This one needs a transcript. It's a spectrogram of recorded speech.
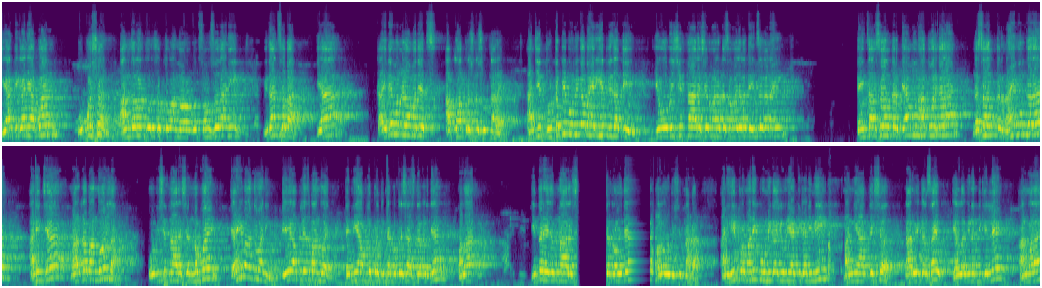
या ठिकाणी आपण उपोषण आंदोलन करू शकतो. बांधवांनो. संसद आणि विधानसभा या कायदे मंडळामध्येच आपला हा प्रश्न सुटणार आहे. आणि जी तुटपी भूमिका बाहेर घेतली जाते की ओबीसीतनं आरक्षण मराठा समाजाला द्यायचं का नाही? द्यायचं असेल तर द्या म्हणून हात वर करा नसाल तर नाही म्हणून करा. आणि ज्या मराठा बांधवांना ओबीसीतनं आरक्षण नकोय त्याही बांधवांनी ते आपलेच बांधव आहेत त्यांनी आपलं प्रतिज्ञापत्र शासनाकडे द्या. मला इतर ह्याच्यातनं आरक्षण राहू द्या मला ओबीसीत नका. आणि ही प्रमाणिक भूमिका घेऊन या ठिकाणी मी माननीय अध्यक्ष नार्वेकर साहेब यांना विनंती केली. आणि मला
